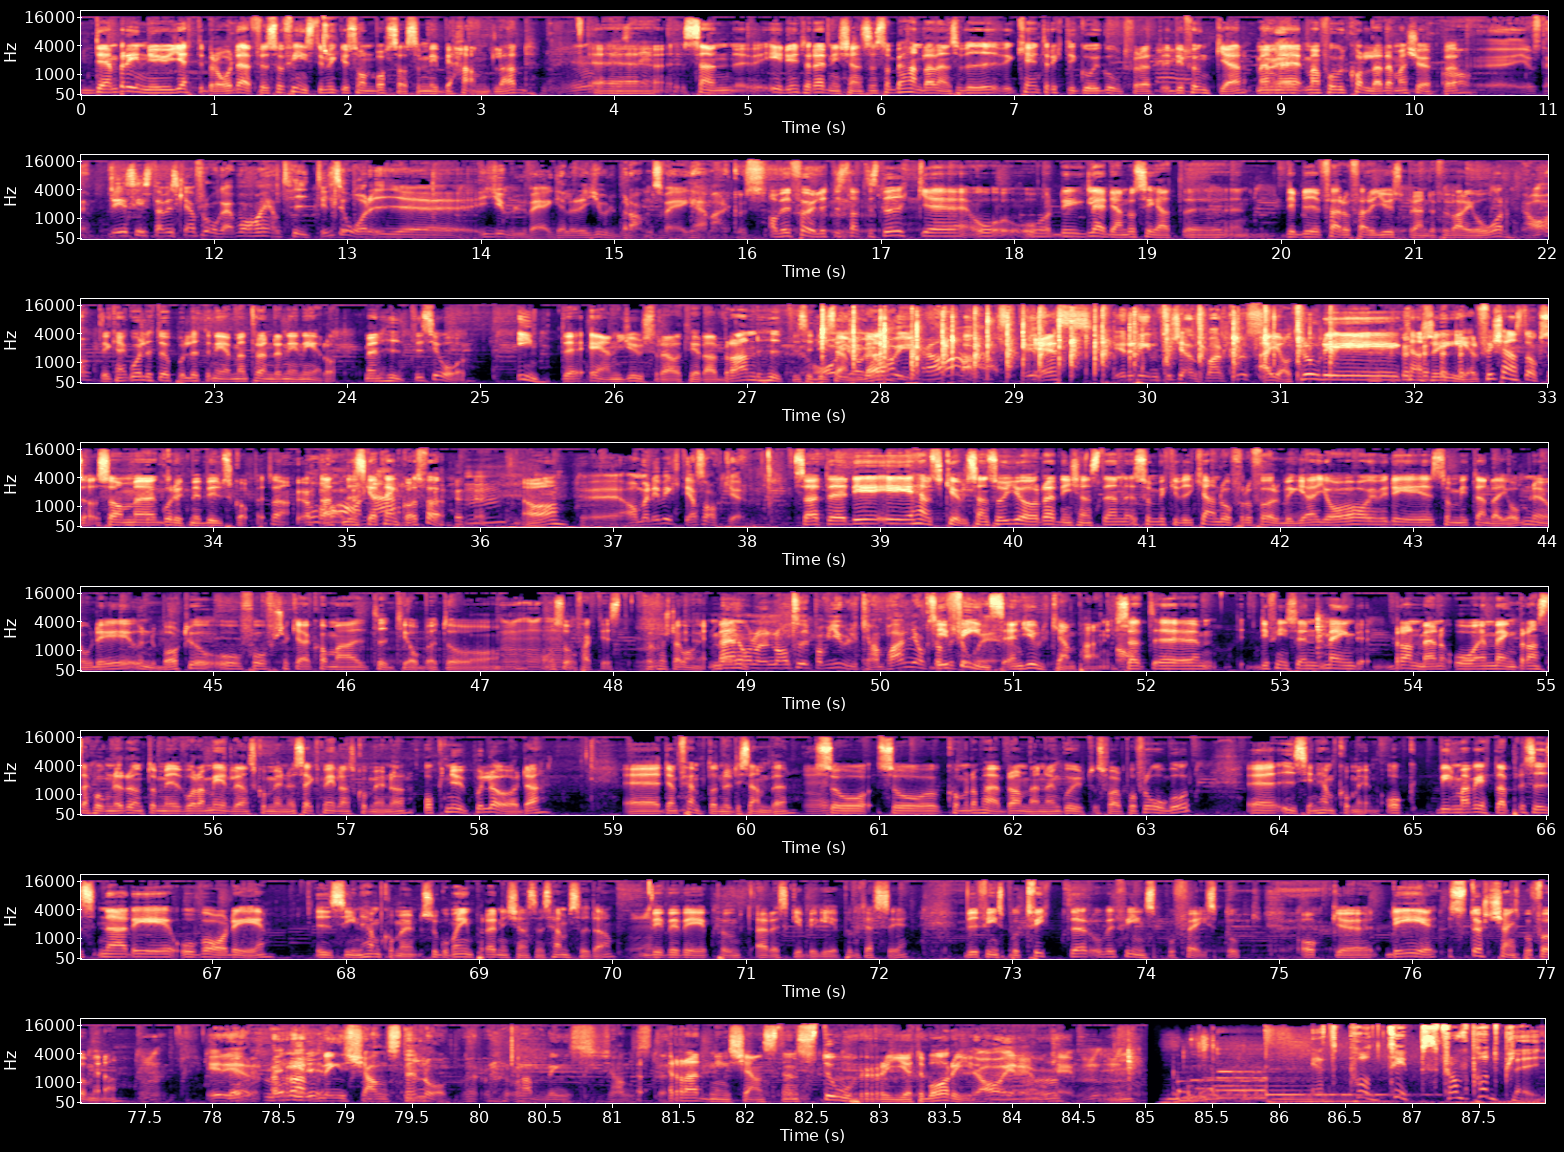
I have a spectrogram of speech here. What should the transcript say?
Den brinner ju jättebra och därför så finns det mycket sån mossa som är behandlad. Mm. Eh, sen är det ju inte räddningstjänsten som behandlar den så vi kan ju inte riktigt gå i god för att det funkar. Men Nej. eh, man får väl kolla där man köper. Eh, Just det. det sista vi ska fråga, vad har hänt hittills i år i eh, julväg eller i julbrandsväg här Marcus? Ja, vi ju lite statistik och, och det är glädjande att se att det blir färre och färre ljusbränder för varje år. Ja. Det kan gå lite upp och lite ner men trenden är neråt. Men hittills i år, inte en ljusrelaterad brand hittills i december. Oj, oj, oj. Yes. Är det din förtjänst Marcus? Ja, jag tror det är kanske er förtjänst också som eh, går ut med budskapet. Va? Att ni ska tänka oss för. Ja, Eh, Ja, men det är viktiga saker. så att eh, det är hemskt kul. Sen så gör räddningstjänsten så mycket vi kan då för att förebygga. Jag har ju det som mitt enda jobb nu och det är underbart att få försöka komma i tid till jobbet och, och så faktiskt för första gången. Men Men har någon typ av julkampanj också? det finns en julkampanj. Så att, eh, det finns en mängd brandmän och en mängd brandstationer runt om i våra medlemskommuner, sex medlemskommuner. Och nu på lördag den 15 december så, så kommer de här brandmännen gå ut och svara på frågor eh, i sin hemkommun. Och vill man veta precis när det är och var det är i sin hemkommun så går man in på räddningstjänstens hemsida www.rsgbg.se. Vi finns på Twitter och vi finns på Facebook. Och eh, det är störst chans på förmiddagen. Är det Men- men är det- räddningstjänsten då? Räddningstjänsten. Räddningstjänsten Stor-Göteborg. Ja, är det? Okej. Mm, mm. Ett poddtips från Podplay.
